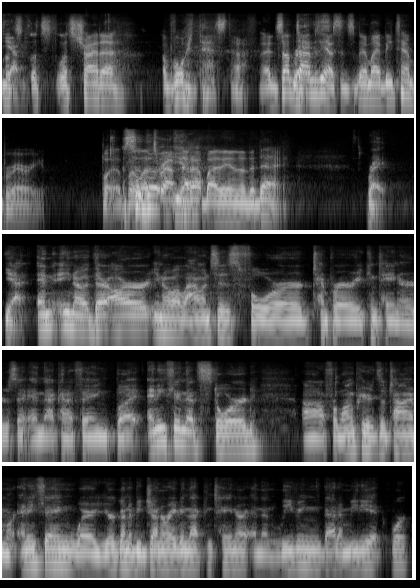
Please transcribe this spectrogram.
let's yeah. let's let's try to avoid that stuff. And sometimes, right. yes, it might be temporary, but, but so let's the, wrap yeah. that up by the end of the day. Right. Yeah. And, you know, there are, you know, allowances for temporary containers and, and that kind of thing, but anything that's stored uh, for long periods of time or anything where you're going to be generating that container and then leaving that immediate work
